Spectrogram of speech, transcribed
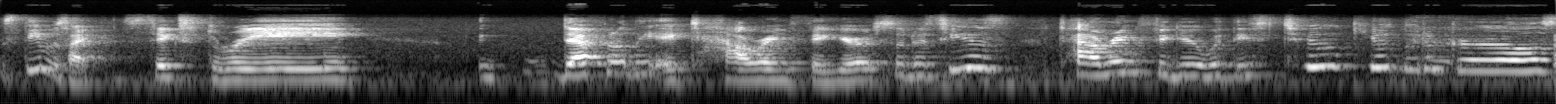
Steve is like six three, definitely a towering figure. So to see his towering figure with these two cute little girls,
